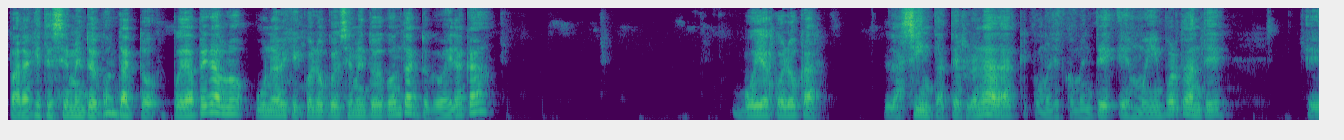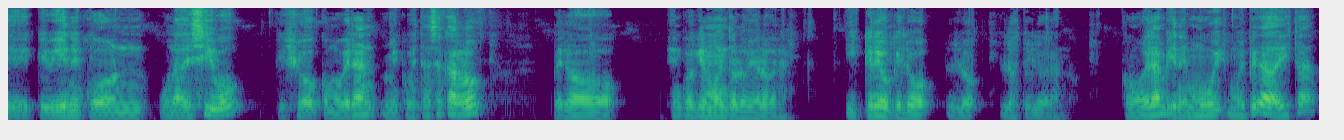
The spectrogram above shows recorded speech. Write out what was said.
para que este cemento de contacto pueda pegarlo. Una vez que coloco el cemento de contacto que va a ir acá, voy a colocar la cinta teflonada, que como les comenté es muy importante, eh, que viene con un adhesivo que yo, como verán, me cuesta sacarlo, pero en cualquier momento lo voy a lograr. Y creo que lo, lo, estoy logrando. Como verán, viene muy, muy pegada, ahí está.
